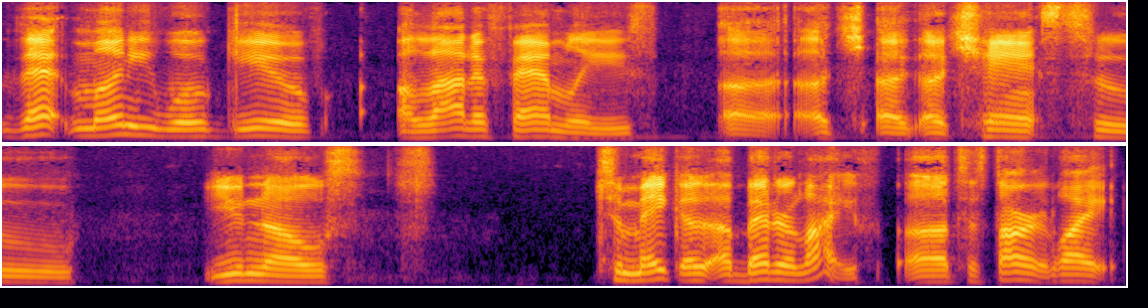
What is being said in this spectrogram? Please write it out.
that money will give a lot of families uh, a, a a chance to, you know, to make a, a better life. Uh, to start like,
